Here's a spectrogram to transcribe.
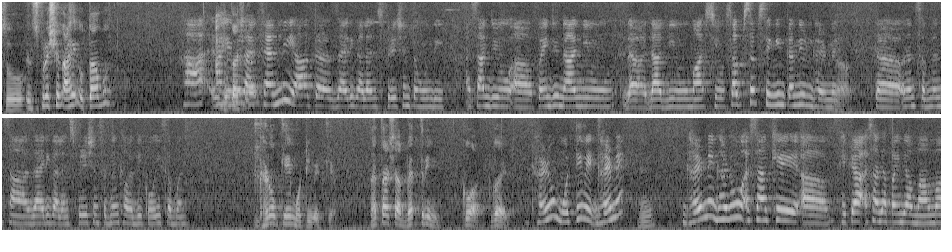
سو انسپريشن آهي اتان به؟ ها؟ فيملي آهي ته ظاهري ڳالهه آهي انسپريشن ته هوندي. اسانجيون آ، پنهنجيون نانيون ڏاڏيون ماسيون سڀ سڀ سنگنگ ڪنديون آهن گهر ۾. ته انهن سڀنين سان ظاهري ڳالهه آهي انسپريشن سڀنين کان وڌيڪ ڪوئي سڀ گهڻو ڪنهن موٽيويٽ ڪيو نتاشا بهترين گو گو ايڊ گهڻو موٽيويٽ گهر ۾؟ گهر ۾ گهڻو اسان کي هڪڙا اسان جا پنهنجا ماما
